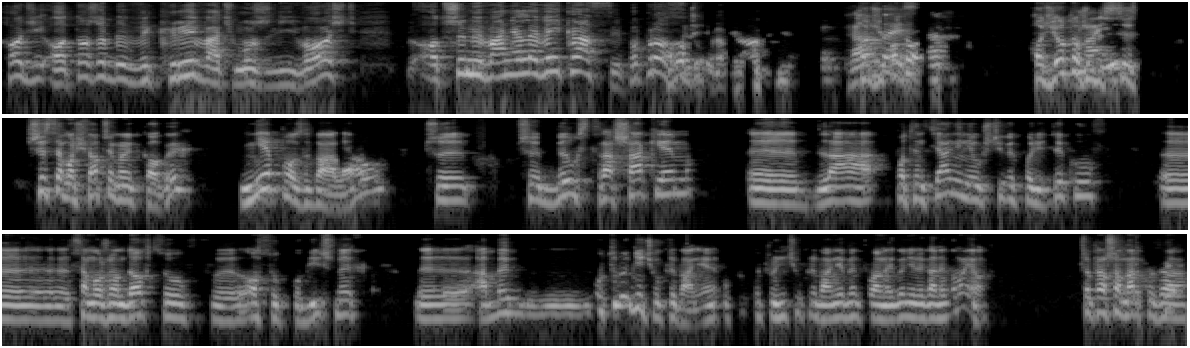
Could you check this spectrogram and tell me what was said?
Chodzi o to, żeby wykrywać możliwość otrzymywania lewej kasy, po prostu. Chodzi- prawda? Chodzi o jest to- taka, Chodzi o to, żeby system, system oświadczeń majątkowych nie pozwalał, czy, czy był straszakiem y, dla potencjalnie nieuczciwych polityków, y, samorządowców, y, osób publicznych, y, aby mm, utrudnić ukrywanie, utrudnić ukrywanie ewentualnego nielegalnego majątku. Przepraszam, Marku, za.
